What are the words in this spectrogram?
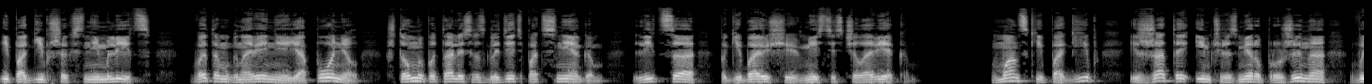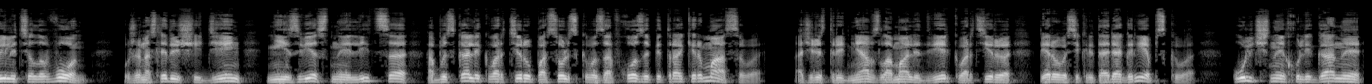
и погибших с ним лиц. В это мгновение я понял, что мы пытались разглядеть под снегом, лица, погибающие вместе с человеком. Уманский погиб, и сжатая им через меру пружина вылетела вон. Уже на следующий день неизвестные лица обыскали квартиру посольского завхоза Петра Кермасова, а через три дня взломали дверь квартиры первого секретаря Гребского. Уличные хулиганы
